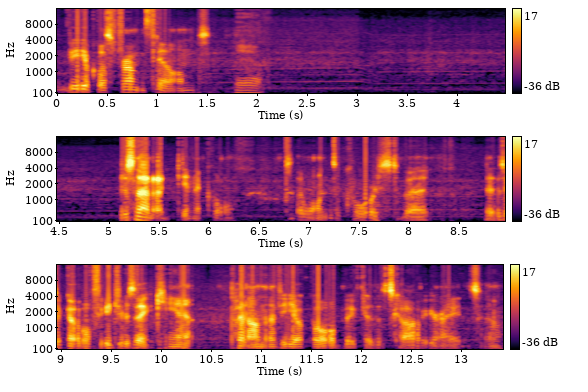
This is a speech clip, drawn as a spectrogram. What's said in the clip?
vehicles from films. Yeah. It's not identical to the ones, of course, but there's a couple features they can't put on the vehicle because it's copyright. So.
